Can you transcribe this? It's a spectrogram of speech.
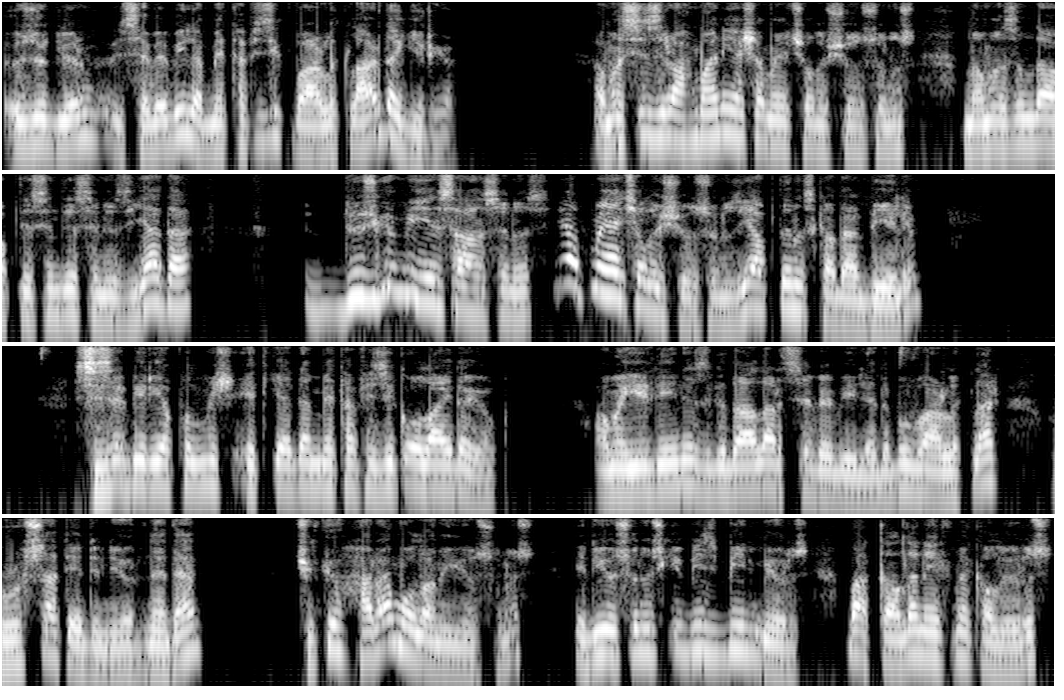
özür diliyorum sebebiyle metafizik varlıklar da giriyor. Ama siz rahmani yaşamaya çalışıyorsunuz. Namazında abdestindesiniz ya da düzgün bir insansınız. Yapmaya çalışıyorsunuz. Yaptığınız kadar diyelim. Size bir yapılmış etki eden metafizik olay da yok. Ama yediğiniz gıdalar sebebiyle de bu varlıklar ruhsat ediniyor. Neden? Çünkü haram olanı yiyorsunuz. E diyorsunuz ki biz bilmiyoruz. Bakkaldan ekmek alıyoruz.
